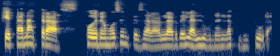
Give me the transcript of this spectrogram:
qué tan atrás podremos empezar a hablar de la luna en la pintura.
